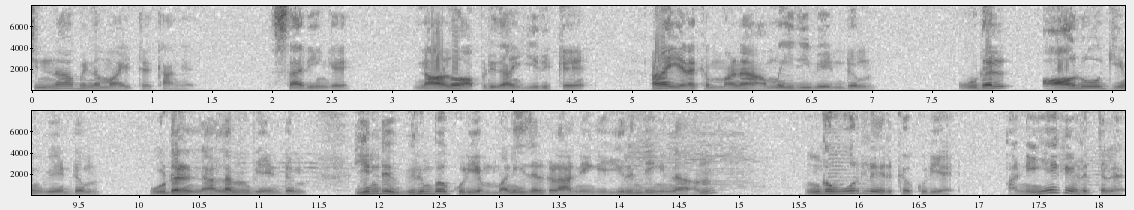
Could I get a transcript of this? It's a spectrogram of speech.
சின்னாபின்னம் ஆயிட்டு இருக்காங்க சரிங்க. நானும் அப்படி தான் இருக்கேன். ஆனால் எனக்கு மன அமைதி வேண்டும். உடல் ஆரோக்கியம் வேண்டும். உடல் நலம் வேண்டும். என்று விரும்பக்கூடிய மனிதர்களாக நீங்கள் இருந்தீங்கன்னா உங்கள் ஊரில் இருக்கக்கூடிய அநேக இடத்துல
